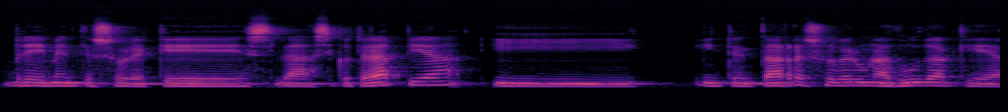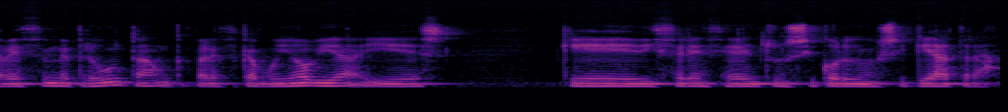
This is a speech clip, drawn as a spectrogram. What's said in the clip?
brevemente sobre qué es la psicoterapia y intentar resolver una duda que a veces me preguntan, aunque parezca muy obvia, y es qué diferencia hay entre un psicólogo y un psiquiatra.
